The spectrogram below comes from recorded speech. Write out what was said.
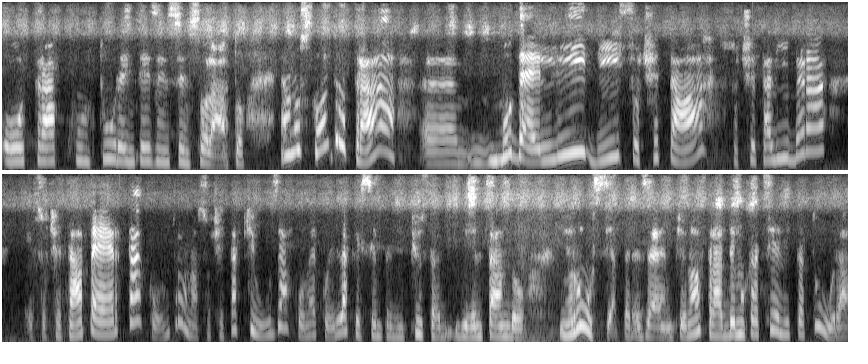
o tra culture intese in senso lato, è uno scontro tra eh, modelli di società, società libera, società aperta contro una società chiusa come quella che sempre di più sta diventando in Russia, per esempio, no? tra democrazia e dittatura.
